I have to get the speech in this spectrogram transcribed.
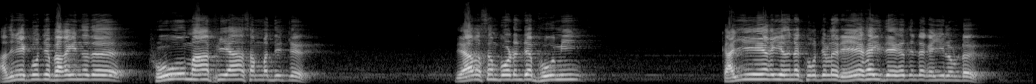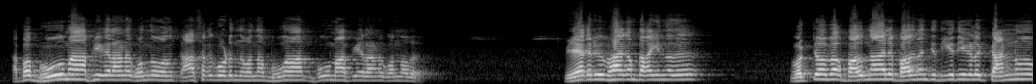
അതിനെക്കുറിച്ച് പറയുന്നത് ഭൂമാഫിയ സംബന്ധിച്ച്. ദേവസ്വം ബോർഡിന്റെ ഭൂമി കയ്യേറിയതിനെക്കുറിച്ചുള്ള രേഖ ഇദ്ദേഹത്തിന്റെ കയ്യിലുണ്ട്. അപ്പോൾ ഭൂമാഫികളാണ് കൊന്നു കാസർഗോഡ് നിന്ന് വന്ന ഭൂമാ ഭൂമാഫികളാണ് കൊന്നത്. വേഗവിഭാഗം പറയുന്നത് ഒക്ടോബർ പതിനാല് പതിനഞ്ച് തീയതികൾ കണ്ണൂർ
